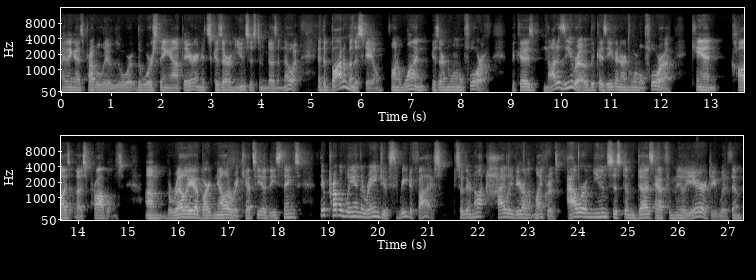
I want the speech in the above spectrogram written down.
I think that's probably the, wor- the worst thing out there. And it's because our immune system doesn't know it. At the bottom of the scale on a one is our normal flora because not a zero, because even our normal flora can cause us problems. Um, Borrelia, Bartonella, Rickettsia, these things, they're probably in the range of three to fives. So they're not highly virulent microbes. Our immune system does have familiarity with them,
